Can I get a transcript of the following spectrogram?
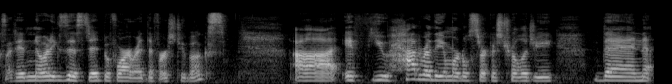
because I didn't know it existed before I read the first two books. Uh, if you had read the Immortal Circus trilogy, then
